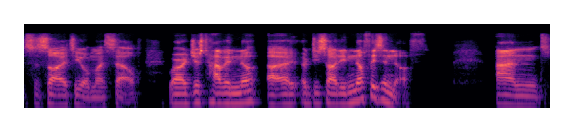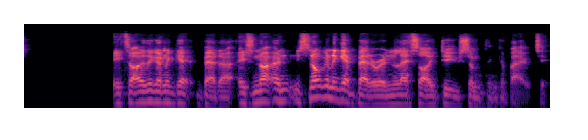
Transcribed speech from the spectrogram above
society or myself where I just have enough. Uh, I decided enough is enough, and it's either going to get better. It's not. It's not going to get better unless I do something about it.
